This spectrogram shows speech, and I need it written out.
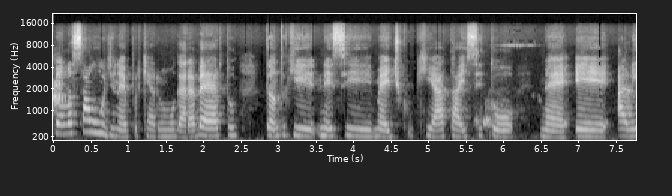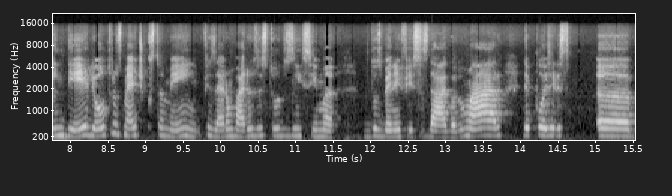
pela saúde, né? Porque era um lugar aberto, tanto que nesse médico que a Thay citou, né? E, além dele, outros médicos também fizeram vários estudos em cima dos benefícios da água do mar. Depois eles uh,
